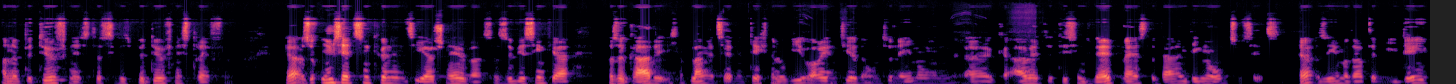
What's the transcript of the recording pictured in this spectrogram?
an einem Bedürfnis, dass sie das Bedürfnis treffen. Ja, also umsetzen können sie ja schnell was. Also wir sind ja, also gerade, ich habe lange Zeit in technologieorientierten Unternehmungen äh, gearbeitet, die sind Weltmeister darin, Dinge umzusetzen. Ja, also jemand hat eine Idee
